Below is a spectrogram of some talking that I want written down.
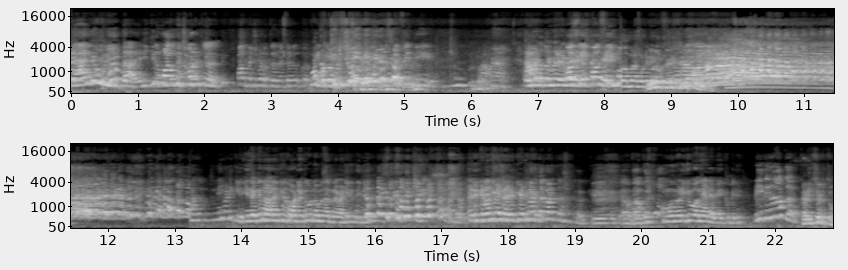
കണ്ണാണ് എനിക്ക് പതിപ്പിച്ചു കൊടുക്ക് പതിപ്പിച്ചു കൊടുക്കുന്നിട്ട് ഇതൊക്കെ നാളെ എനിക്ക് കോട്ടയത്ത് കൊണ്ടുപോകുമ്പോൾ തന്നെ വണ്ടി മൂന്ന് മണിക്ക് പോകുന്നതാണ് മേക്കപ്പിന് കടിച്ചെടുത്തു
